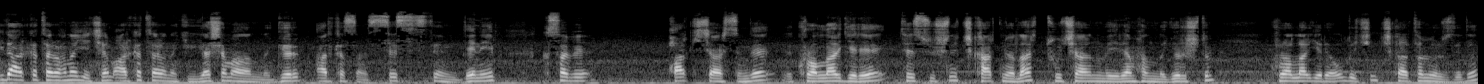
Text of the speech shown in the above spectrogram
Bir de arka tarafına geçelim. Arka tarafındaki yaşam alanını görüp arkasından ses sistemini deneyip kısa bir park içerisinde kurallar gereği test sürüşünü çıkartmıyorlar. Tuğçe Hanım ve İrem Hanım'la görüştüm. Kurallar gereği olduğu için çıkartamıyoruz dedi.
